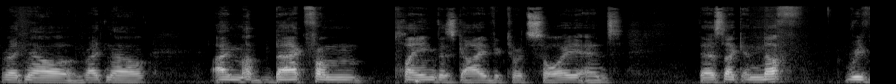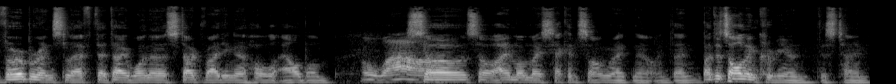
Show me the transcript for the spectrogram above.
right now. Right now, I'm back from playing this guy Victor Tsoi, and there's like enough reverberance left that I wanna start writing a whole album. Oh wow. So so I'm on my second song right now, and then but it's all in Korean this time.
